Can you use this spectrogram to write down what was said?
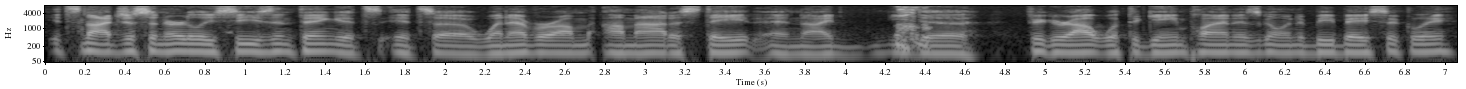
it's not just an early season thing it's it's a whenever i'm i'm out of state and i need to figure out what the game plan is going to be basically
